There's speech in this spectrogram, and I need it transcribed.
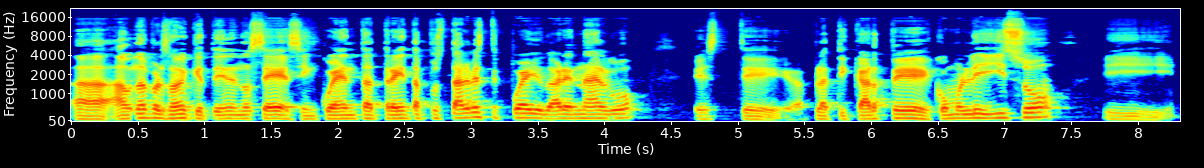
a, una persona que tiene, no sé, 50, 30, pues tal vez te puede ayudar en algo, este, a platicarte cómo le hizo y,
